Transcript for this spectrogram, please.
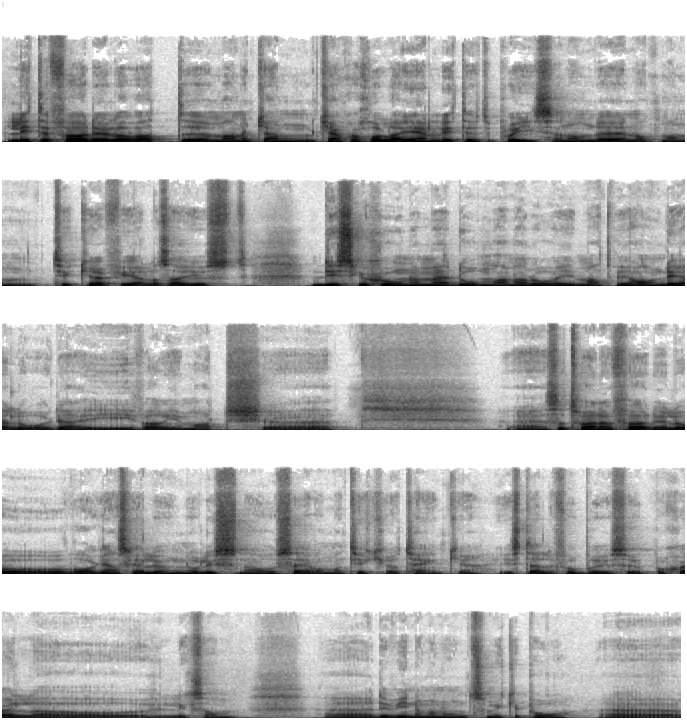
lite fördel av att eh, man kan kanske hålla igen lite ute på isen om det är något man tycker är fel. Och så här just diskussioner med domarna då i och med att vi har en dialog där i varje match. Eh, eh, så tror jag det är en fördel att vara ganska lugn och lyssna och säga vad man tycker och tänker. Istället för att brusa upp och skälla och liksom Eh, det vinner man nog inte så mycket på. Eh,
